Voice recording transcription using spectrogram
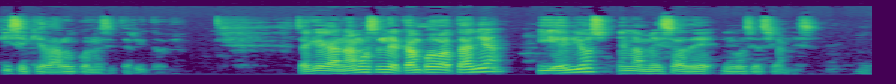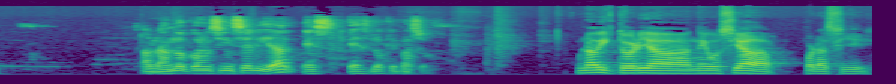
y se quedaron con ese territorio. O sea que ganamos en el campo de batalla y ellos en la mesa de negociaciones. Hablando con sinceridad, es, es lo que pasó. Una victoria negociada, por así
